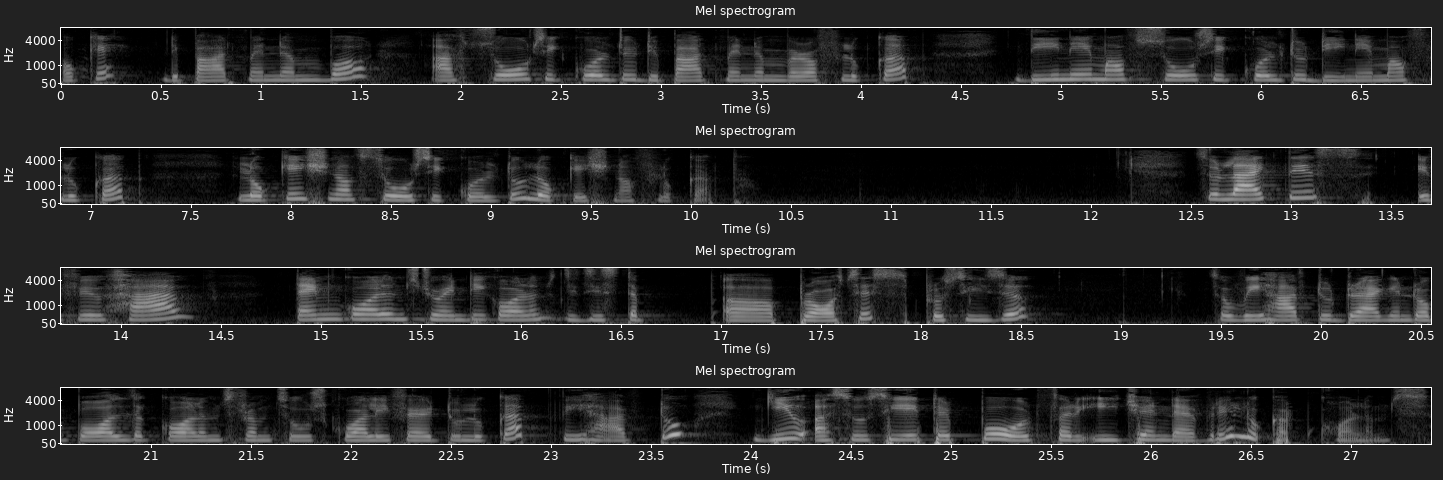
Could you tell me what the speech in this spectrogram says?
Okay? Department number of source equal to department number of lookup dname of source equal to dname of lookup location of source equal to location of lookup. So like this, if you have 10 columns, 20 columns, this is the uh, process, procedure. So we have to drag and drop all the columns from source qualifier to lookup. We have to give associated port for each and every lookup columns.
